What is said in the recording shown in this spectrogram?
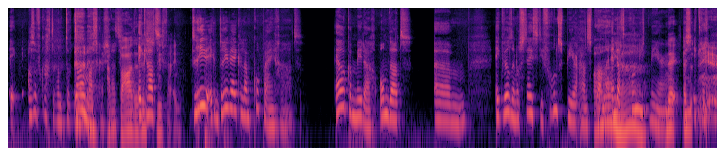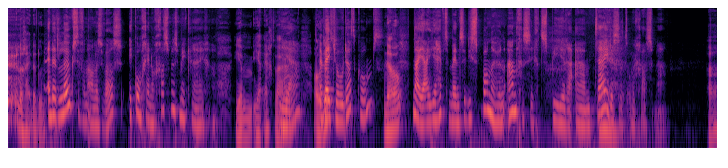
Ik- alsof ik achter een totaalmasker zat. Abba, dat Ik is had- niet fijn. Drie, ik heb drie weken lang koppijn gehad. Elke middag, omdat ehm, ik wilde nog steeds die frontspier aanspannen. Oh, en dat ja. kon niet meer. Nee, Dus en ik kreeg, dan ga je dat doen. en het leukste van alles was, ik kon geen orgasmes meer krijgen. Je, ja, echt waar? Ja. Oh, en dat- weet je hoe dat komt? Nou, Nou ja, je hebt mensen die spannen hun aangezichtsspieren aan tijdens het orgasme. ah,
